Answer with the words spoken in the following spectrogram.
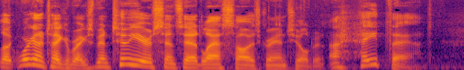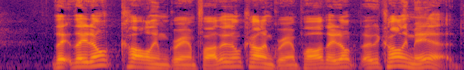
Look, we're going to take a break. It's been two years since Ed last saw his grandchildren. I hate that. They, they don't call him grandfather. They don't call him grandpa. They don't. They call him Ed.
